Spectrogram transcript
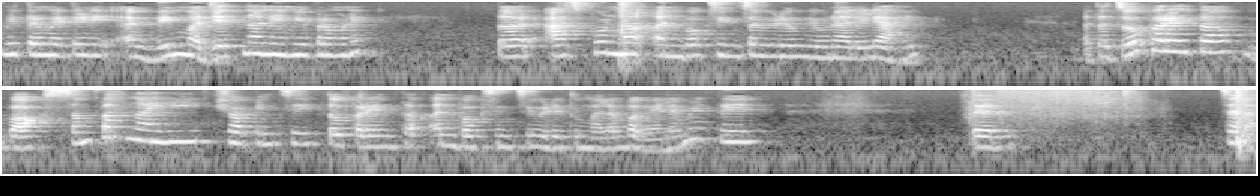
मित्रमैत्रिणी अगदी मजेत ना नेहमीप्रमाणे? तर आज पुन्हा अनबॉक्सिंगचा व्हिडिओ घेऊन आलेले आहे. आता जोपर्यंत बॉक्स संपत नाही शॉपिंगचे तोपर्यंत अनबॉक्सिंगचे व्हिडिओ तुम्हाला बघायला मिळतील. तर चला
